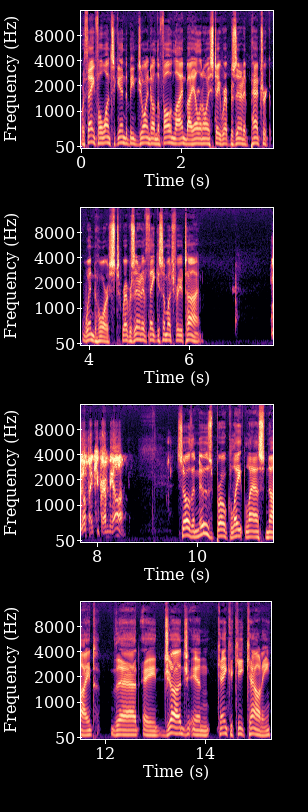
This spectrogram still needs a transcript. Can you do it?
We're thankful once again to be joined on the phone line by Illinois State Representative Patrick Windhorst. Representative, thank you so much for your time. Well, thank you for having me on. So, the news broke late last night that a judge in Kankakee County,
